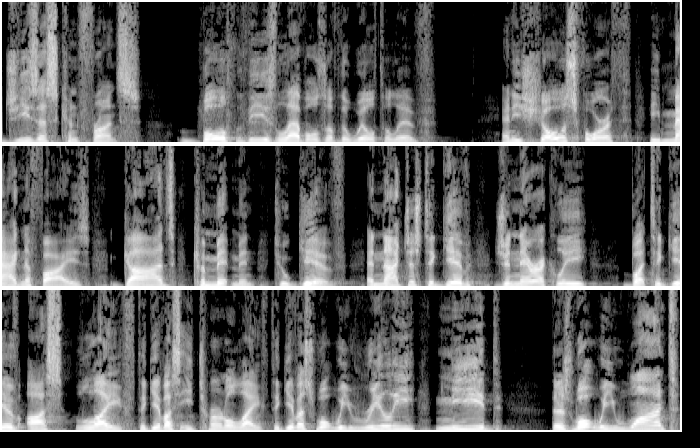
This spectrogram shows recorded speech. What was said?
Jesus confronts both these levels of the will to live. And he shows forth, he magnifies God's commitment to give. And not just to give generically, but to give us life, to give us eternal life, to give us what we really need. There's what we want,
